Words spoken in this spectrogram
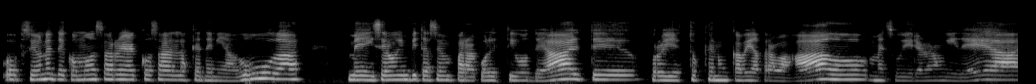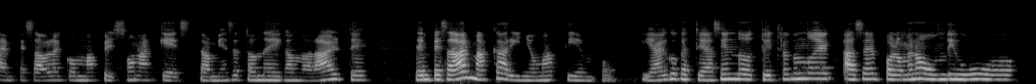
opciones de cómo desarrollar cosas en las que tenía dudas, me hicieron invitación para colectivos de arte, proyectos que nunca había trabajado, me subieron ideas, empecé a hablar con más personas que también se están dedicando al arte, le empecé a dar más cariño, más tiempo. Y algo que estoy haciendo, estoy tratando de hacer por lo menos un dibujo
